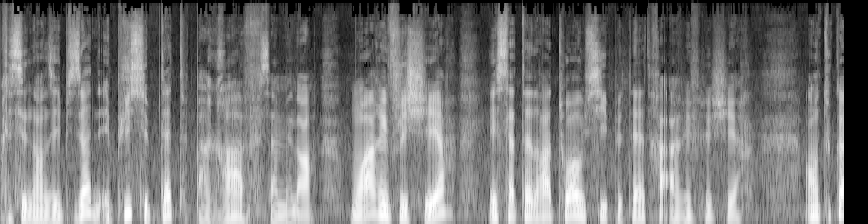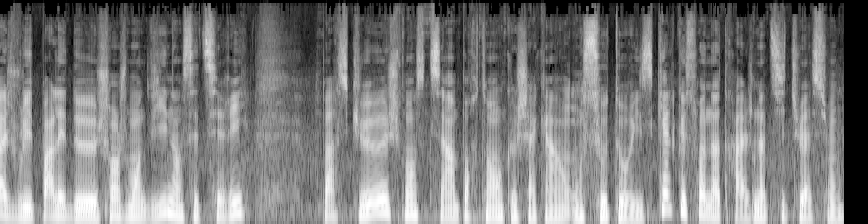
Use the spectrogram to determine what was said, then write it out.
précédents épisodes et puis c'est peut-être pas grave, ça m'aidera moi à réfléchir et ça t'aidera toi aussi peut-être à réfléchir. En tout cas, je voulais te parler de changement de vie dans cette série parce que je pense que c'est important que chacun, on s'autorise, quel que soit notre âge, notre situation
